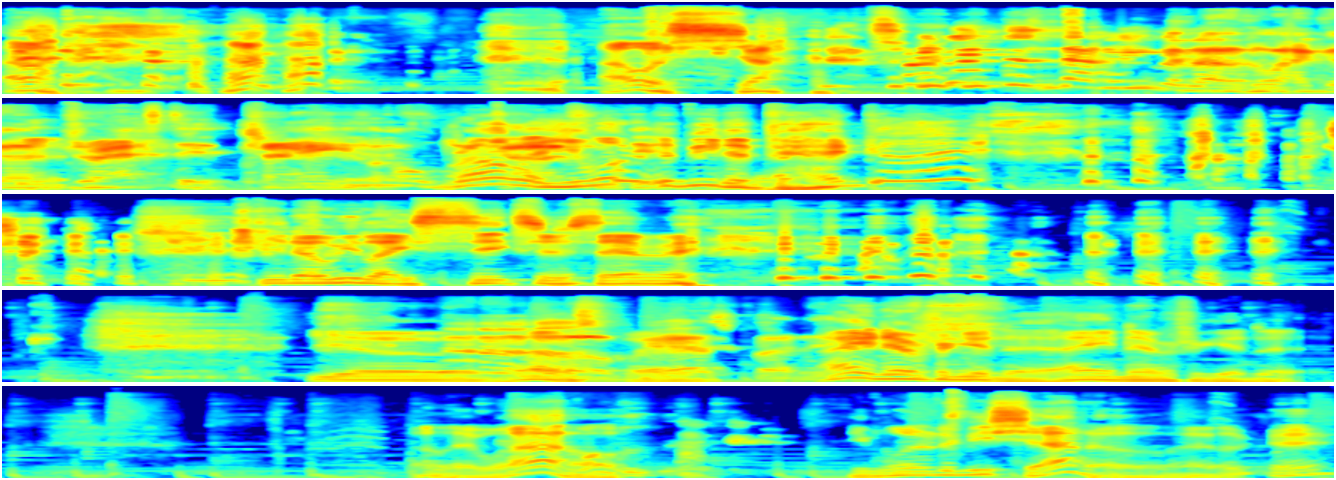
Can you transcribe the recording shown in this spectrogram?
I was shocked. Bro, this is not even a, like a drastic change. Oh Bro, like, you wanted to be the bad guy? you know, we like six or seven. Yo, that was Oh funny. man, that's funny. I ain't never forget that. I ain't never forget that. I'm like, wow, he wanted to be Shadow. Like, okay,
